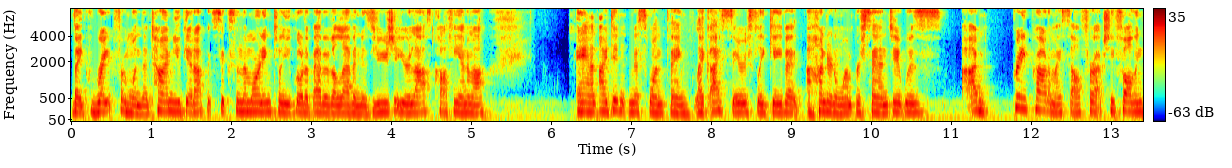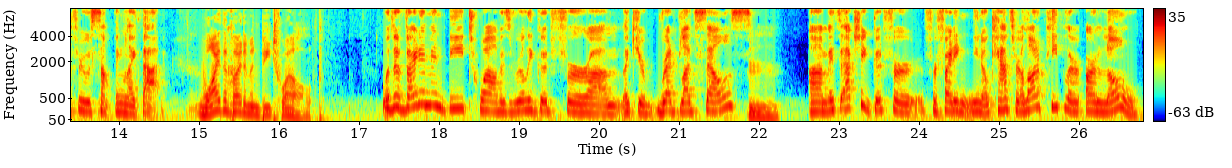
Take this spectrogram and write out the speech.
like right from when the time you get up at six in the morning till you go to bed at 11 is usually your last coffee enema. And I didn't miss one thing. Like I seriously gave it 101%. It was, I'm pretty proud of myself for actually falling through with something like that. Why the vitamin B12? Well, the vitamin B12 is really good for um, like your red blood cells. Um, it's actually good for, for fighting, you know, cancer. A lot of people are, are low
